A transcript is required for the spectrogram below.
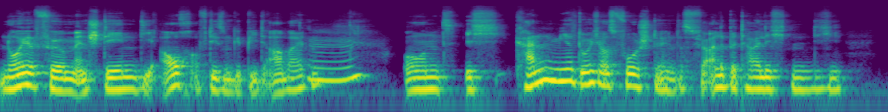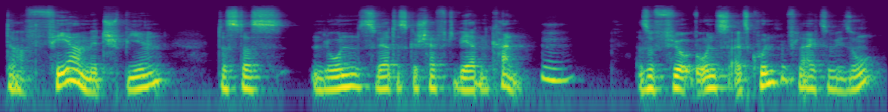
neue Firmen entstehen, die auch auf diesem Gebiet arbeiten. Mhm. Und ich kann mir durchaus vorstellen, dass für alle Beteiligten, die da fair mitspielen, dass das ein lohnenswertes Geschäft werden kann. Mhm. Also für uns als Kunden vielleicht sowieso.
